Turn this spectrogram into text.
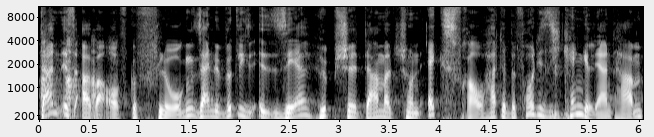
dann ist aber aufgeflogen. Seine wirklich sehr hübsche, damals schon Ex-Frau hatte, bevor die Mhm. sich kennengelernt haben,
